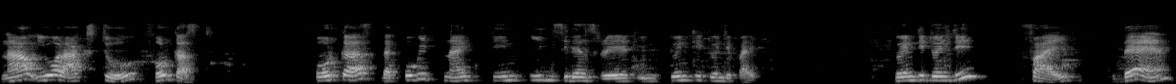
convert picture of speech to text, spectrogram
Now you are asked to forecast, forecast the COVID-19 incidence rate in 2025. 2025, then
